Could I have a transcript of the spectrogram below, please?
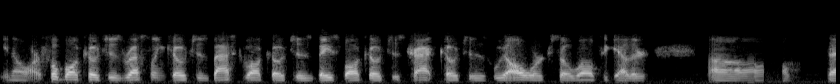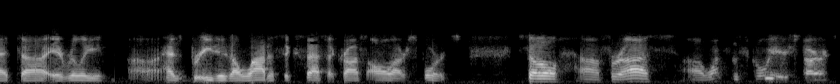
you know our football coaches, wrestling coaches, basketball coaches, baseball coaches, track coaches, we all work so well together uh, that uh, it really uh, has breeded a lot of success across all our sports. So uh, for us, uh, once the school year starts,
